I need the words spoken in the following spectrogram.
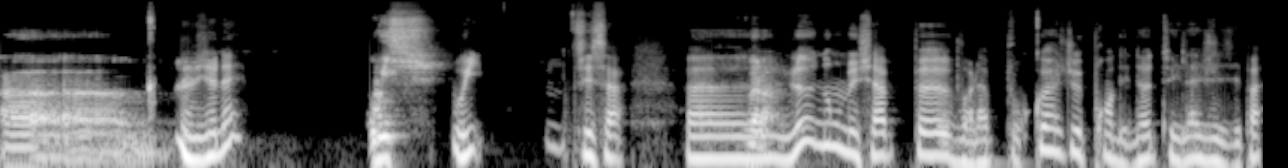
Le Lyonnais? Oui, Oui, c'est ça. Euh, Voilà. Le nom m'échappe. euh, voilà pourquoi je prends des notes et là je les ai pas.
